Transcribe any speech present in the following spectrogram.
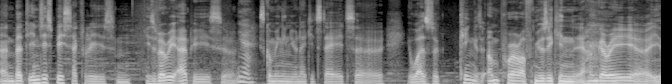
and but in this piece actually is um, he's very happy. He's, uh, Yeah. he's coming in United States. Uh, he was the king, the emperor of music in Hungary. Uh, he,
